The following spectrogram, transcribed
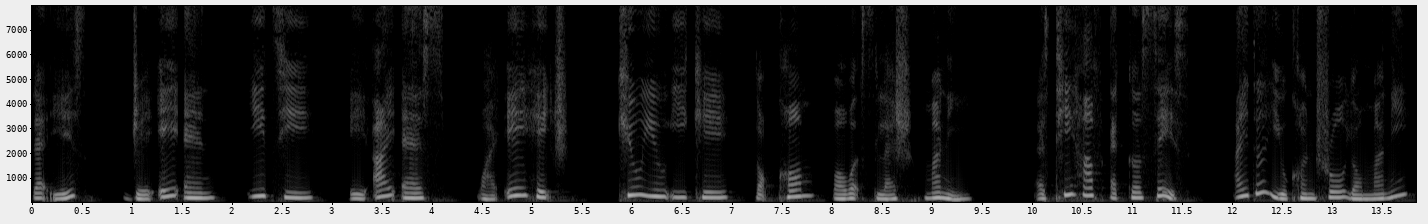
That is J A N E T A I S Y A H Q U E K dot com forward slash money. As T. Harv Eker says, Either you control your money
